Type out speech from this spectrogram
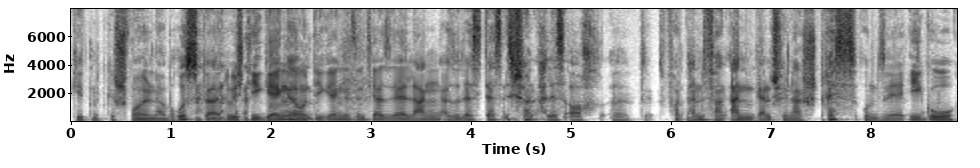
geht mit geschwollener Brust da durch die Gänge und die Gänge sind ja sehr lang. Also das, das ist schon alles auch äh, von Anfang an ganz schöner Stress und sehr ego.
